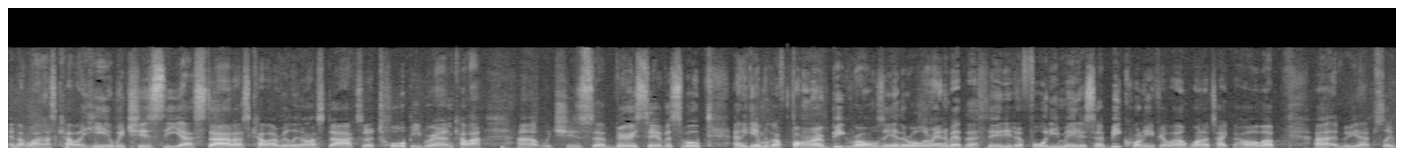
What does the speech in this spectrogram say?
And the last colour here, which is the uh, Stardust colour, really nice dark sort of taupey brown colour, which is very serviceable. And again, we've got five big rolls there. They're all around about the 30 to 40 metres, so big quantity if you want to take the whole up. Uh, it'd be an absolute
